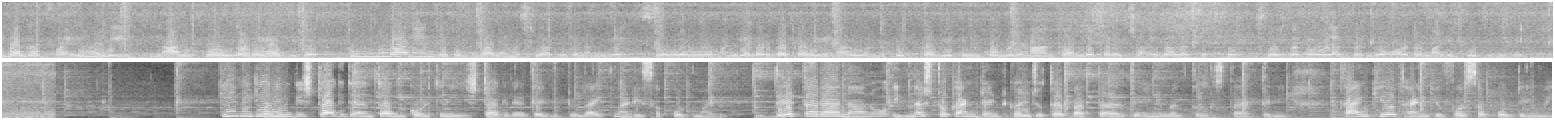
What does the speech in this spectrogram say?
ಇವಾಗ ಫೈನಲಿ ನಾಲ್ಕೂವರೆ ಆಗಿದೆ. ತುಂಬಾ ಅಂದರೆ ತುಂಬಾ ಹಸುವಾಗಿದೆ ನಮಗೆ. ಸೊ ಹಾಗೆ ಬರ್ಬೇಕಾದ್ರೆ ಏನಾದ್ರು ಒಂದು ಕ್ವಿಕ್ಕಾಗಿ ತಿನ್ಕೊಂಡ್ಬಿಡೋಣ ಅಂತ ಅನ್ಬೇಕಾದ್ರೆ ಚಾಯ್ ವಾಲ ಸಿಕ್ತು. ಸೊ ಇವಾಗ ಒಳಗೆ ಬಂದು ಆರ್ಡರ್ ಮಾಡಿ ಕೂತಿದ್ದೀವಿ ಈ ವಿಡಿಯೋ ನಿಮ್ಗೆ ಇಷ್ಟ ಆಗಿದೆ ಅಂತ ಅಂದ್ಕೊಳ್ತೀನಿ ಇಷ್ಟ ಆಗಿದೆ ದಯವಿಟ್ಟು ಲೈಕ್ ಮಾಡಿ ಸಪೋರ್ಟ್ ಮಾಡಿ. ಇದೇ ಥರ ನಾನು ಇನ್ನಷ್ಟು ಕಂಟೆಂಟ್ಗಳ ಜೊತೆ ಬರ್ತಾ ಇರ್ತೀನಿ, ನಿಮಗೆ ತೋರಿಸ್ತಾ ಇರ್ತೀನಿ. Thank you thank you for supporting me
